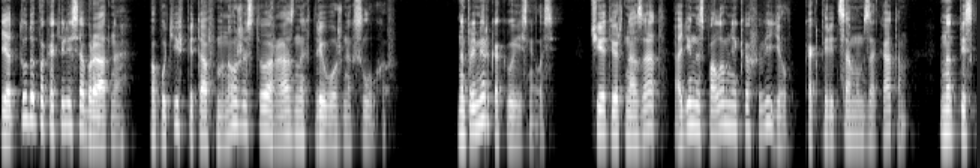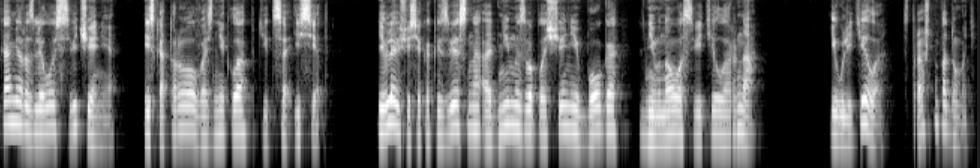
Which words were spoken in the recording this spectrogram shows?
и оттуда покатились обратно, по пути впитав множество разных тревожных слухов. Например, как выяснилось, Четверть назад один из паломников видел, как перед самым закатом над песками разлилось свечение, из которого возникла птица Исет, являющаяся, как известно, одним из воплощений бога дневного светила Рна. И улетела, страшно подумать,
